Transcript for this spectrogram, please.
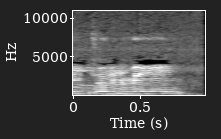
feet on me.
